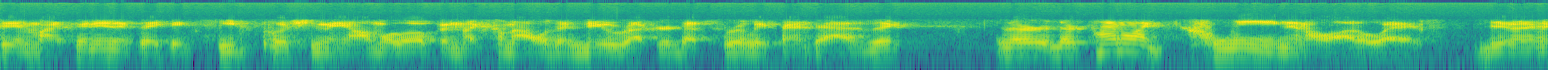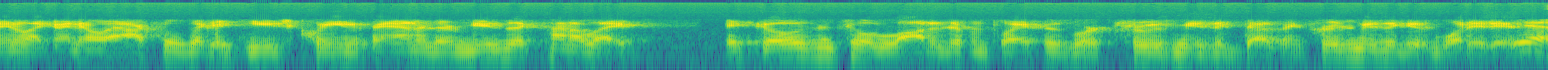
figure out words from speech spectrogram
in my opinion, if they could keep pushing the envelope and like come out with a new record that's really fantastic, they're they're kind of like Queen in a lot of ways. You know what I mean? Like I know Axl's like a huge Queen fan, and their music kind of like it goes into a lot of different places where Crue's music doesn't. Crue's music is what it is. Yeah,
